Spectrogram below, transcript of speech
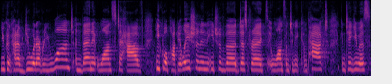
you can kind of do whatever you want, and then it wants to have equal population in each of the districts. It wants them to be compact, contiguous.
